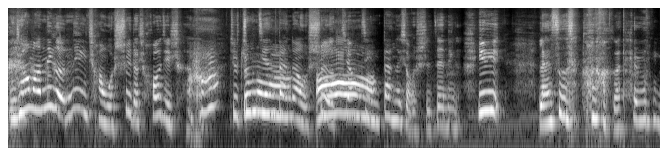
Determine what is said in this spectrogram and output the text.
你知道吗？那个那一场我睡得超级沉，就中间半段我睡了将近半个小时，在那个因为。蓝色的多瑙河太入眠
